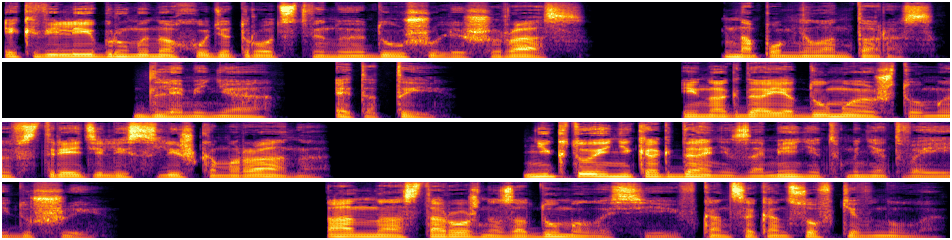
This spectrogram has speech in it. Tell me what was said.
Эквилибрумы находят родственную душу лишь раз, напомнил Антарес. Для меня это ты. Иногда я думаю, что мы встретились слишком рано. Никто и никогда не заменит мне твоей души. Анна осторожно задумалась и в конце концов кивнула.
